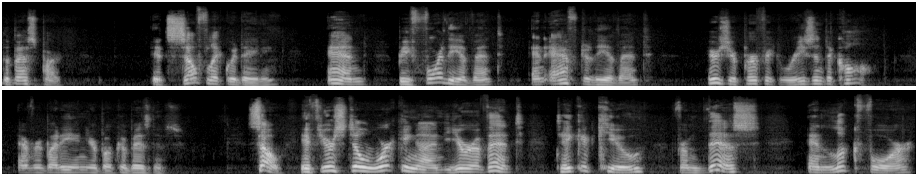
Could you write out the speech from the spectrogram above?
the best part it's self liquidating, and before the event and after the event, here's your perfect reason to call everybody in your book of business. So if you're still working on your event, take a cue from this and look for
